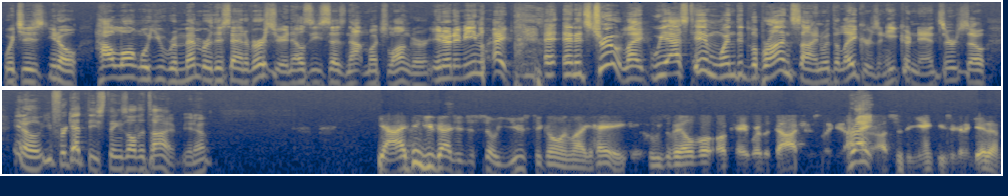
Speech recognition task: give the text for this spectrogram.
which is, you know, how long will you remember this anniversary? And LZ says, not much longer. You know what I mean? Like, and, and it's true. Like we asked him, when did LeBron sign with the Lakers, and he couldn't answer. So you know, you forget these things all the time. You know. Yeah, I think you guys are just so used to going like, "Hey, who's available? Okay, we're the Dodgers. Like, Right. either us or the Yankees are going to get him."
